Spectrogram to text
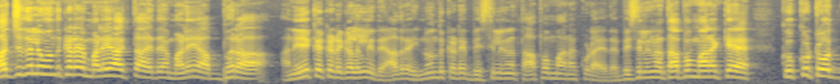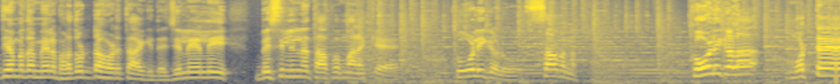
ರಾಜ್ಯದಲ್ಲಿ ಒಂದು ಕಡೆ ಮಳೆ ಆಗ್ತಾ ಇದೆ, ಮಳೆಯ ಅಬ್ಬರ ಅನೇಕ ಕಡೆಗಳಲ್ಲಿದೆ ಆದರೆ ಇನ್ನೊಂದು ಕಡೆ ಬಿಸಿಲಿನ ತಾಪಮಾನ ಕೂಡ ಇದೆ. ಬಿಸಿಲಿನ ತಾಪಮಾನಕ್ಕೆ ಕುಕ್ಕುಟೋದ್ಯಮದ ಮೇಲೆ ಬಹಳದೊಡ್ಡ ಹೊಡೆತ ಆಗಿದೆ. ಜಿಲ್ಲೆಯಲ್ಲಿ ಬಿಸಿಲಿನ ತಾಪಮಾನಕ್ಕೆ ಕೋಳಿಗಳು ಸಾವನ್ನಪ್ಪಿವೆ ಕೋಳಿಗಳ ಮೊಟ್ಟೆಯ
